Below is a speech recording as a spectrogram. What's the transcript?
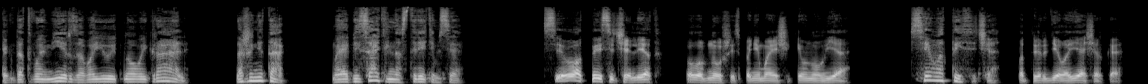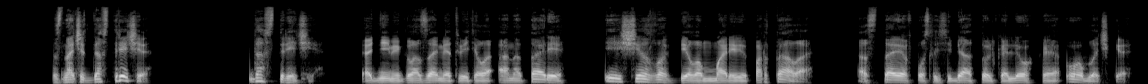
когда твой мир завоюет новый Грааль. Даже не так. Мы обязательно встретимся». «Всего тысяча лет», — улыбнувшись, понимающе кивнул я. «Всего тысяча», — подтвердила ящерка. «Значит, до встречи?» «До встречи», — одними глазами ответила Анатари и исчезла в белом мареве портала оставив после себя только легкое облачко.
